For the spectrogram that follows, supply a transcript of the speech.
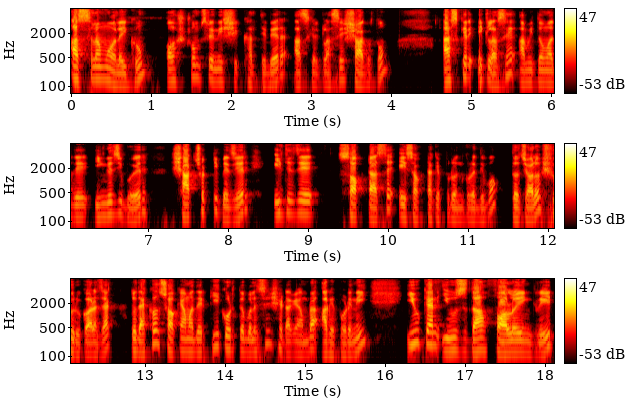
আসসালামু আলাইকুম। অষ্টম শ্রেণির শিক্ষার্থীদের আজকের ক্লাসে স্বাগতম। আজকের এই ক্লাসে আমি তোমাদের ইংরেজি বইয়ের সাতষট্টি পেজের এই যে যে শখটা আছে, এই শখটাকে পূরণ করে দিব। তো চলো শুরু করা যাক। তো দেখো, শখে আমাদের কি করতে বলেছে সেটাকে আমরা আগে পড়ে নিই। You can use the following grid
